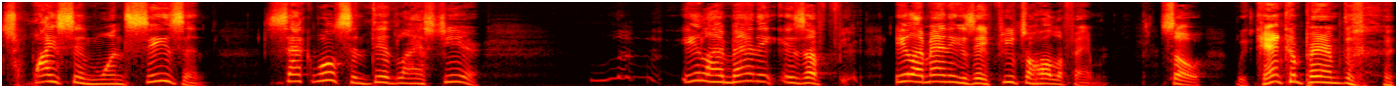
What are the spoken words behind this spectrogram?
twice in one season. Zach Wilson did last year. Eli Manning is a Eli Manning is a future Hall of Famer. So we can't compare him to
